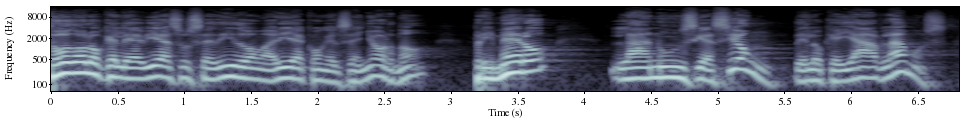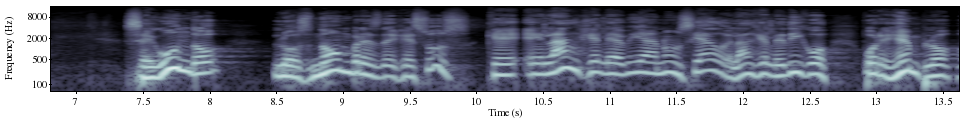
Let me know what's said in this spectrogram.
todo lo que le había sucedido a María con el Señor, ¿no? Primero, la anunciación de lo que ya hablamos. Segundo, los nombres de Jesús que el ángel le había anunciado. El ángel le dijo, por ejemplo,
